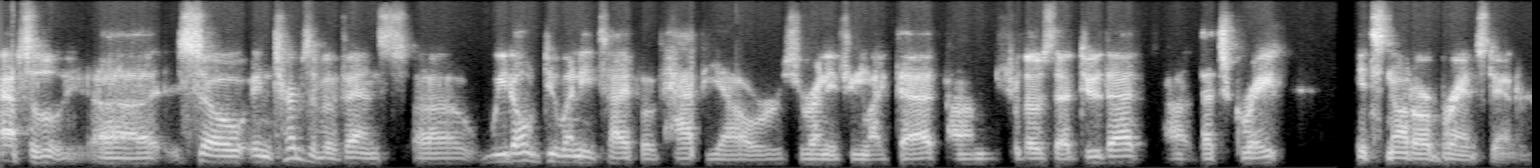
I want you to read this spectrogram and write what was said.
Absolutely. Uh, so, in terms of events, uh, we don't do any type of happy hours or anything like that. Um, for those that do that, uh, that's great. It's not our brand standard.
